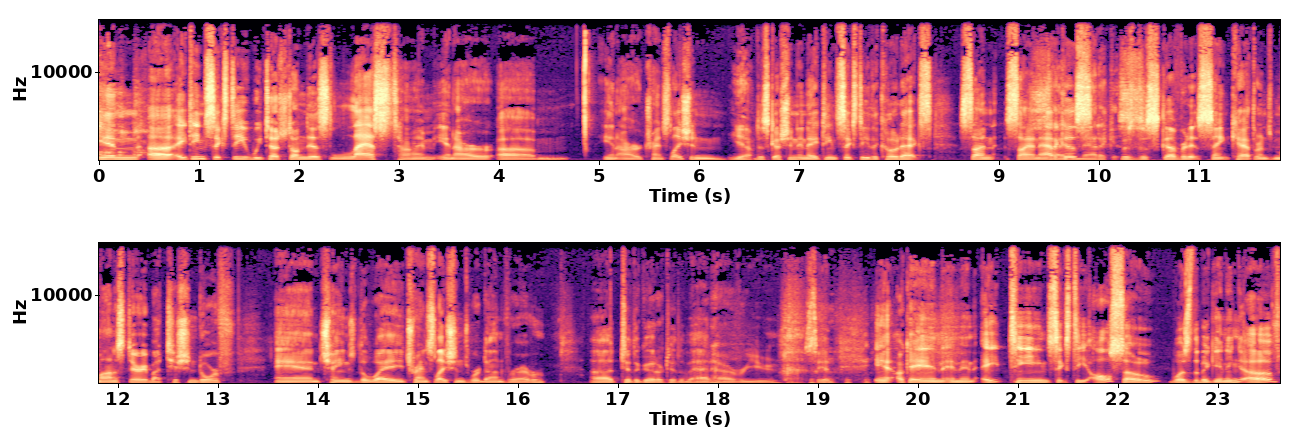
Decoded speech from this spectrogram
in uh, 1860, we touched on this last time in our um, in our translation Yeah. discussion. In 1860, the Codex Sinaiticus, Sinaiticus. was discovered at St. Catherine's Monastery by Tischendorf and changed the way translations were done forever. Uh, to the good or to the bad, however you see it. And, okay, and, and in 1860 also was the beginning of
